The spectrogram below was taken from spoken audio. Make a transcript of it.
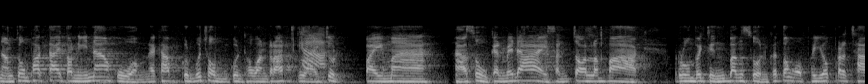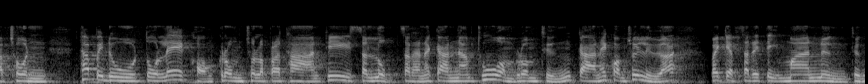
น้ำท่วมภาคใต้ตอนนี้น่าห่วงนะครับ คุณผู้ชมคุณทวันรัตน์ค่ะหลายจุดไปมาหาสู่กันไม่ได้ สัญจรลำบาก รวมไปถึงบางส่วนก็ต้องอพยพประชาชน ถ้าไปดูตัวเลขของกรมชลประทานที่สรุปสถานการณ์น้ำท่วม รวมถึงการให้ความช่วยเหลือ ไปเก็บสถิติมา1ถึง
